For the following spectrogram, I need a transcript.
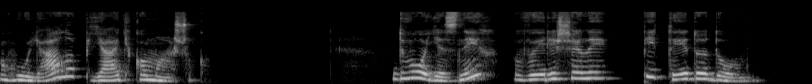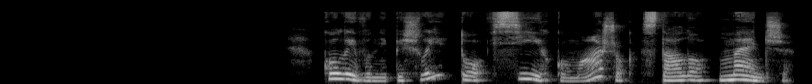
Гуляло п'ять комашок. Двоє з них вирішили піти додому. Коли вони пішли, то всіх комашок стало менше.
